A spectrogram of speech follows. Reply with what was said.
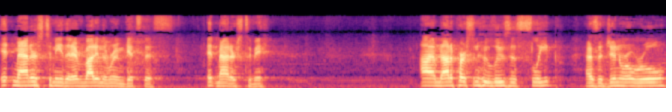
It matters to me that everybody in the room gets this. It matters to me. I am not a person who loses sleep as a general rule.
